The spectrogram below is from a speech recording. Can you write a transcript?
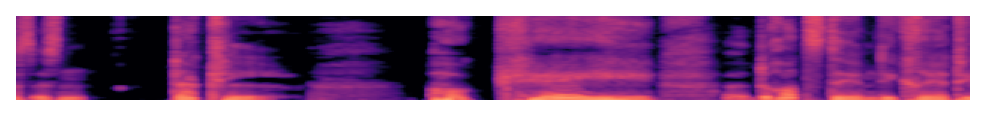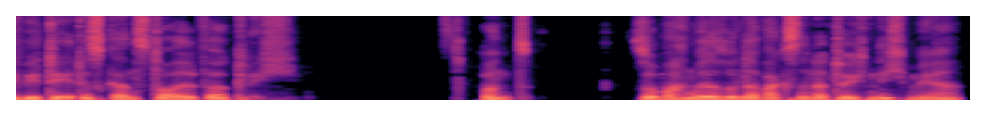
das ist ein Dackel. Okay. Trotzdem, die Kreativität ist ganz toll, wirklich. Und so machen wir das unter Erwachsenen natürlich nicht mehr.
